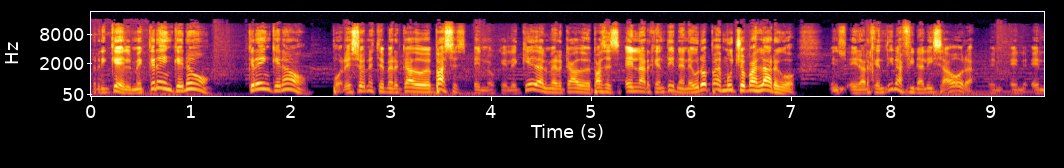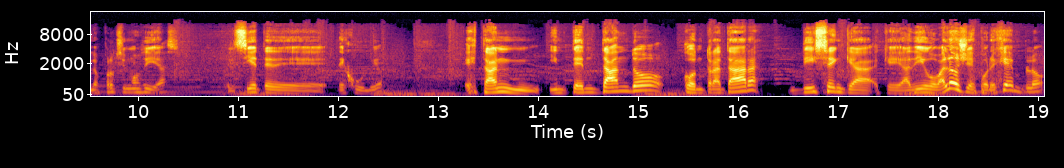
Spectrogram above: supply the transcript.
Riquelme, creen que no, creen que no. Por eso en este mercado de pases, en lo que le queda al mercado de pases en la Argentina, en Europa es mucho más largo. En, en Argentina finaliza ahora, en, los próximos días, el 7 de, de julio. Están intentando contratar, dicen que a, que a Diego Baloyes, por ejemplo,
